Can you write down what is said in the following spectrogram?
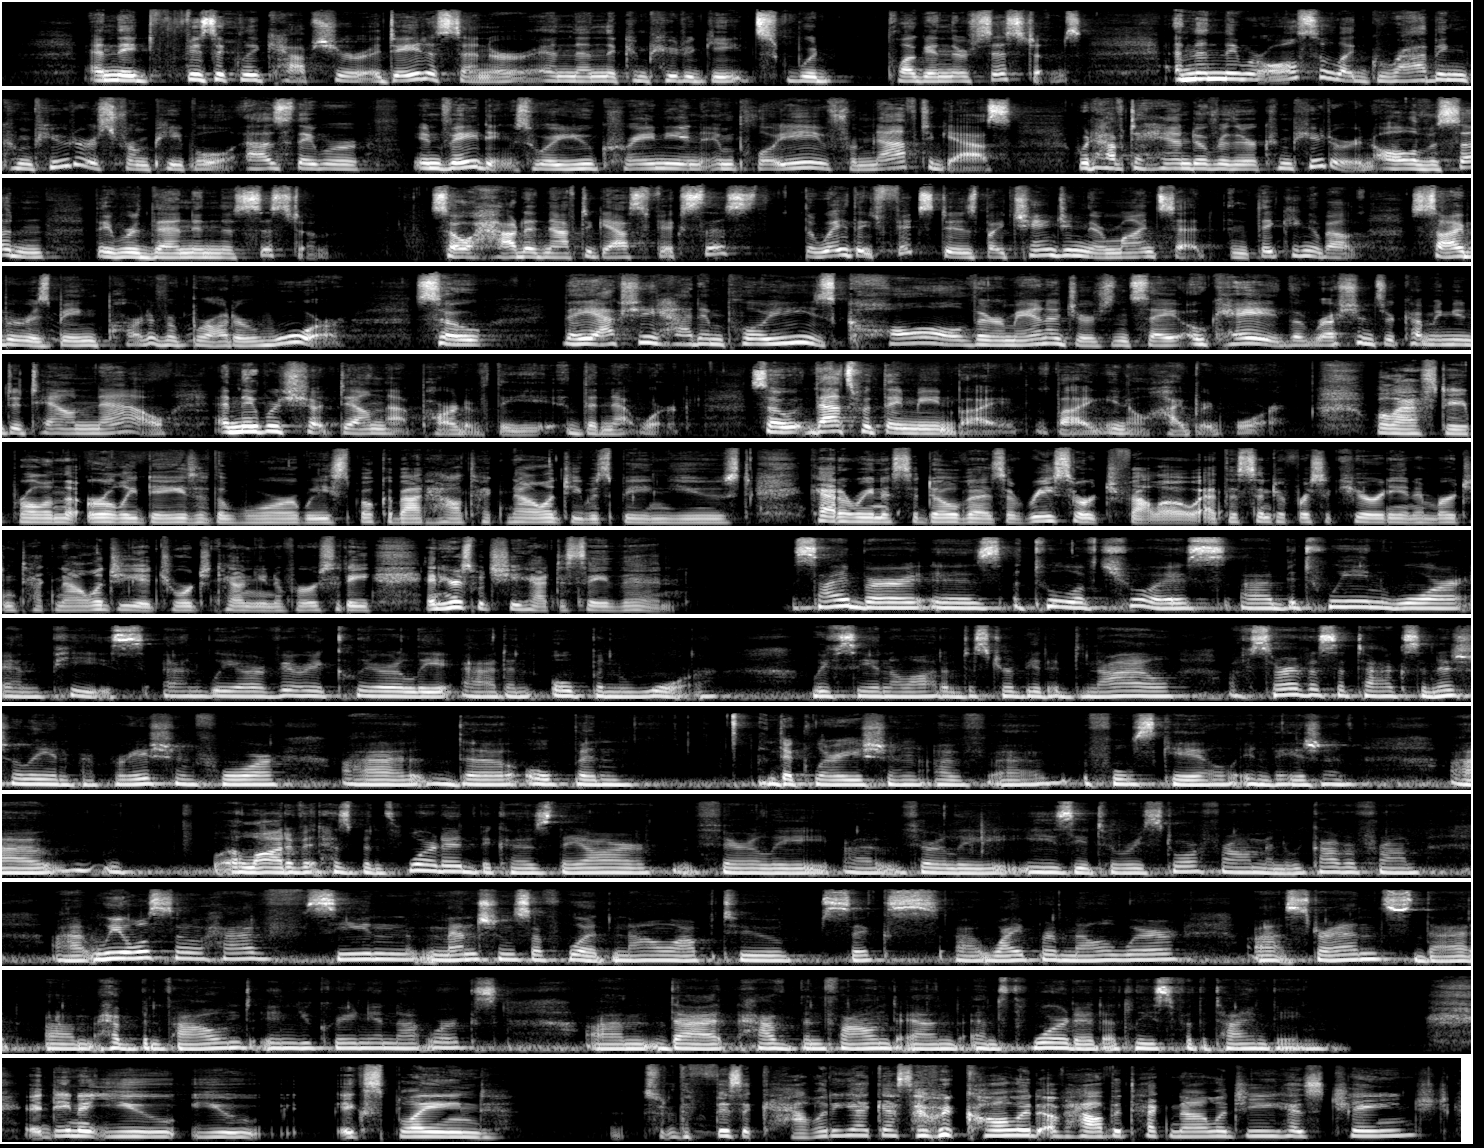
and they'd physically capture a data center, and then the computer geeks would plug in their systems. And then they were also like grabbing computers from people as they were invading. So a Ukrainian employee from Naftogaz would have to hand over their computer, and all of a sudden they were then in the system. So how did Naftogaz fix this? The way they fixed it is by changing their mindset and thinking about cyber as being part of a broader war. So they actually had employees call their managers and say, okay, the Russians are coming into town now. And they would shut down that part of the, the network. So that's what they mean by, by you know, hybrid war. Well, last April, in the early days of the war, we spoke about how technology was being used. Katerina Sedova is a research fellow at the Center for Security and Emerging Technology at Georgetown University. And here's what she had to say then. Cyber is a tool of choice uh, between war and peace, and we are very clearly at an open war. We've seen a lot of distributed denial of service attacks initially in preparation for uh, the open declaration of uh, full scale invasion. Uh, a lot of it has been thwarted because they are fairly, uh, fairly easy to restore from and recover from. Uh, we also have seen mentions of what now up to six uh, wiper malware uh, strands that um, have been found in Ukrainian networks um, that have been found and, and thwarted, at least for the time being. Dina, you, you explained sort of the physicality, I guess I would call it, of how the technology has changed.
